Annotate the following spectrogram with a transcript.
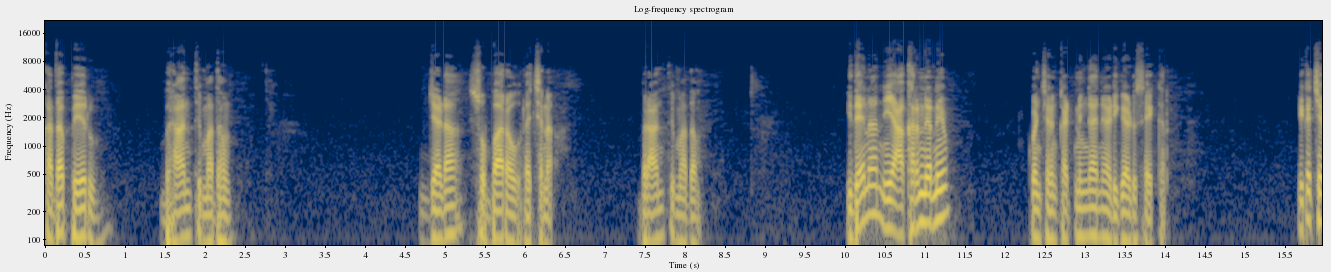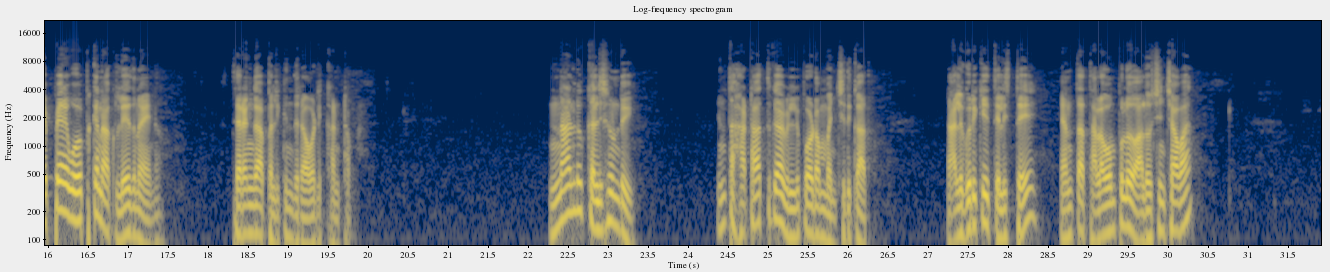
కథ పేరు భ్రాంతి మదం జడ సుబ్బారావు రచన. భ్రాంతి మదం ఇదేనా నీ ఆఖరి నిర్ణయం? కొంచెం కఠినంగానే అడిగాడు శేఖర్. ఇక చెప్పే ఓపిక నాకు లేదు నాయన. స్థిరంగా పలికింది రవళి కంఠం. ఇన్నాళ్ళు కలిసి ఉండి ఇంత హఠాత్తుగా వెళ్ళిపోవడం మంచిది కాదు. నలుగురికి తెలిస్తే ఎంత తలవంపులు ఆలోచించావా?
